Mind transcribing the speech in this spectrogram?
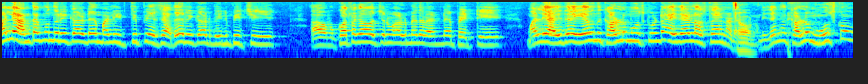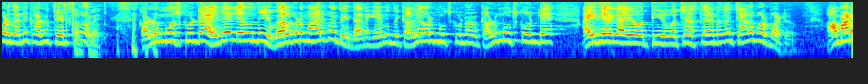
మళ్ళీ అంతకుముందు రికార్డే మళ్ళీ ఇటు తిప్పేసి అదే రికార్డు వినిపించి కొత్తగా వచ్చిన వాళ్ళ మీద వెంటనే పెట్టి మళ్ళీ ఐదే ఏముంది కళ్ళు మూసుకుంటే ఐదేళ్ళు వస్తాయన్నాడు. నిజంగా కళ్ళు మూసుకోకూడదండి కళ్ళు తెరుచుకోవాలి కళ్ళు మూసుకుంటే ఐదేళ్ళు ఏముంది? యుగాలు కూడా మారిపోతాయి. దానికి ఏముంది? కళ్ళు ఎవరు మూసుకున్నారు? కళ్ళు మూసుకుంటే ఐదేళ్ళు అయ్యో తీ వచ్చేస్తాయన్నది చాలా పొరపాటు. ఆ మాట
